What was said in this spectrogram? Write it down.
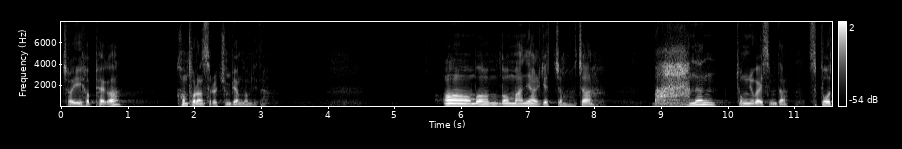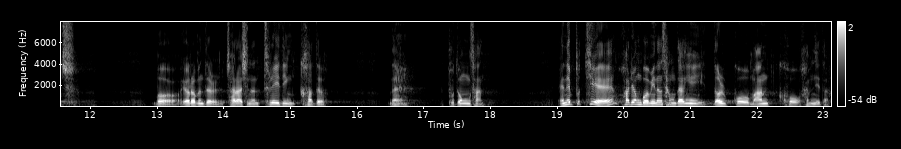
저희 협회가 컨퍼런스를 준비한 겁니다. 어, 뭐, 뭐 많이 알겠죠. 자, 많은 종류가 있습니다. 스포츠, 뭐 여러분들 잘 아시는 트레이딩 카드, 네, 부동산, NFT의 활용 범위는 상당히 넓고 많고 합니다.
